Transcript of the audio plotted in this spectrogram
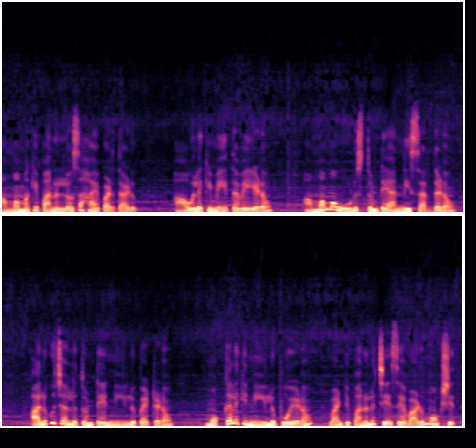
అమ్మమ్మకి పనుల్లో సహాయపడతాడు. ఆవులకి మేత వేయడం అమ్మమ్మ ఊడుస్తుంటే అన్నీ సర్దడం అలుకు చల్లుతుంటే నీళ్ళు పెట్టడం మొక్కలకి నీళ్ళు పోయడం వంటి పనులు చేసేవాడు మోక్షిత్.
